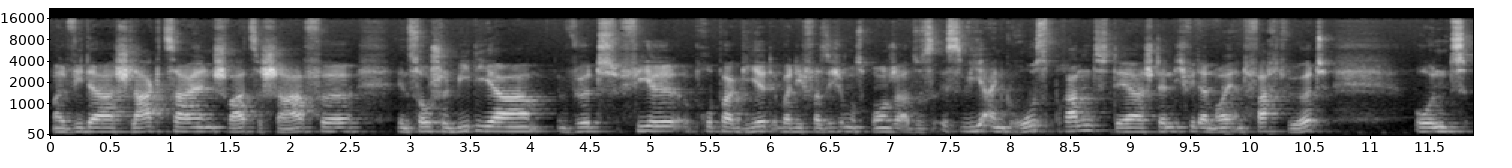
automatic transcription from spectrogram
mal wieder Schlagzeilen, schwarze Schafe. In Social Media wird viel propagiert über die Versicherungsbranche. Also es ist wie ein Großbrand, der ständig wieder neu entfacht wird. Und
